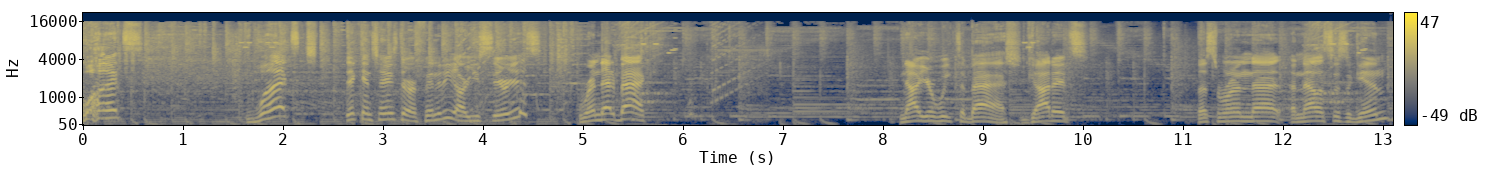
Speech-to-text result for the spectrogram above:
What? What? They can change their affinity? Are you serious? Run that back. Now you're weak to bash. Got it. Let's run that analysis again.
